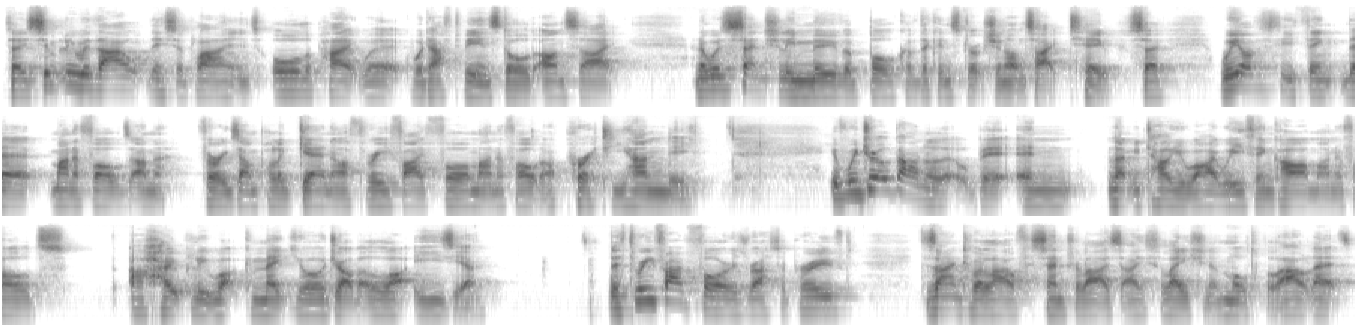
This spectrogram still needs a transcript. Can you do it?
So simply without this appliance, all the pipework would have to be installed on site and it would essentially move a bulk of the construction on site too. So we obviously think that manifolds on, for example, again, our 354 manifold are pretty handy. If we drill down a little bit and let me tell you why we think our manifolds are hopefully what can make your job a lot easier. The 354 is WRAS approved, designed to allow for centralized isolation of multiple outlets,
